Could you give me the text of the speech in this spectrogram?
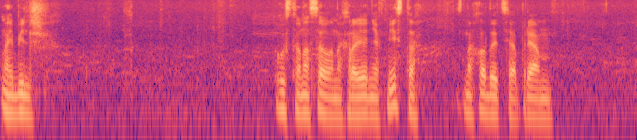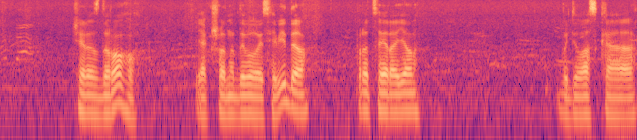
найбільш густонаселених районів міста знаходиться прямо через дорогу. Якщо не дивилися відео про цей район, будь ласка,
